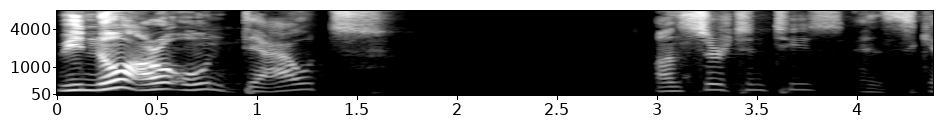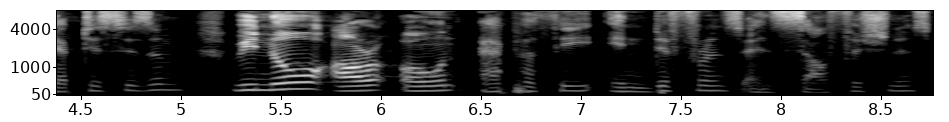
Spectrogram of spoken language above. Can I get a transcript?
We know our own doubts uncertainties and skepticism. We know our own apathy, indifference, and selfishness.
